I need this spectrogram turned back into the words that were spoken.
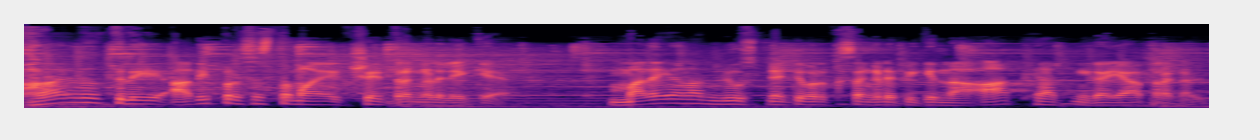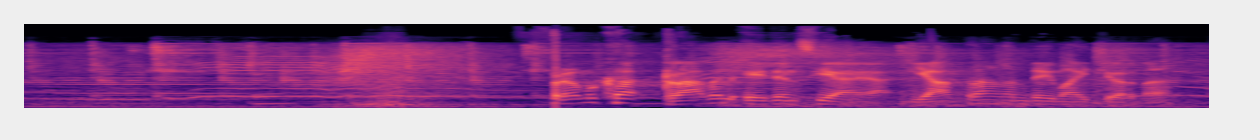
ഭാരതത്തിലെ അതിപ്രശസ്തമായ ക്ഷേത്രങ്ങളിലേക്ക് മലയാളം ന്യൂസ് നെറ്റ്വർക്ക് സംഘടിപ്പിക്കുന്ന ആധ്യാത്മിക യാത്രകൾ. പ്രമുഖ ട്രാവൽ ഏജൻസിയായ യാത്രാനന്ദയുമായി ചേർന്ന്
